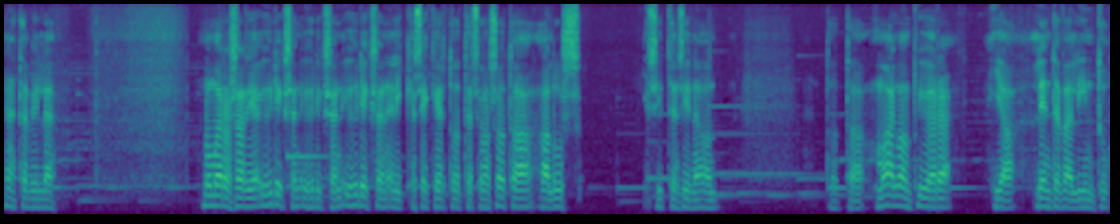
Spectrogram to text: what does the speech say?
nähtävillä numerosarja 999, eli se kertoo, että se on sota-alus. Ja sitten siinä on tota, maailmanpyörä ja lentävä lintu.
